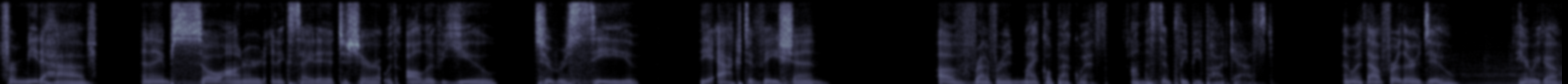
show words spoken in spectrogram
for me to have. And I am so honored and excited to share it with all of you to receive the activation of Reverend Michael Beckwith on the Simply Be podcast. And without further ado, here we go.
